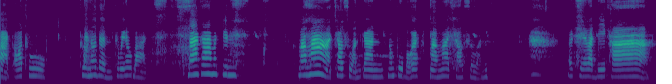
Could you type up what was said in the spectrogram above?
บาทอ๋อทูทูนูเดิลทเวลบาท มาค่ะมากิน มาม่าชาวสวนกัน น้องภูบอกว่า มาม่าชาวสวน โอเคสวัสดีค่ะ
